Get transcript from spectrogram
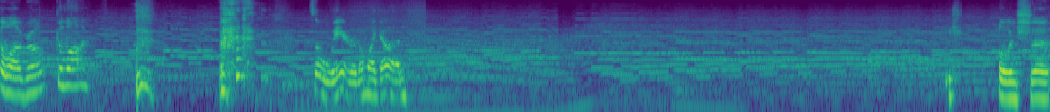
Come on, bro. Come on. so weird. Oh my god. Holy shit.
